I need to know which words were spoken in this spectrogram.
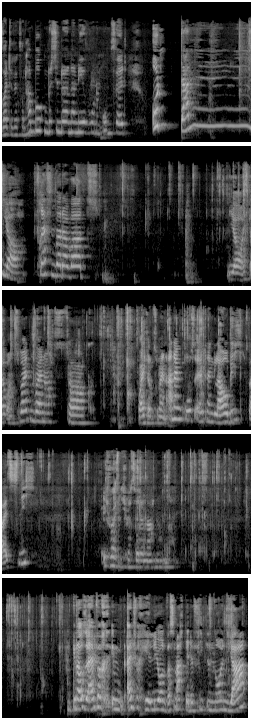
weiter weg von Hamburg ein bisschen da in der Nähe wohnen, im Umfeld. Und dann, ja, fressen wir da was. Ja, ich glaube am zweiten Weihnachtstag fahre ich dann zu meinen anderen Großeltern, glaube ich. Ich weiß es nicht. Ich weiß nicht, was wir danach noch machen. Genauso einfach im einfach Helion. Was macht der? Der fliegt im neuen Jahr.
